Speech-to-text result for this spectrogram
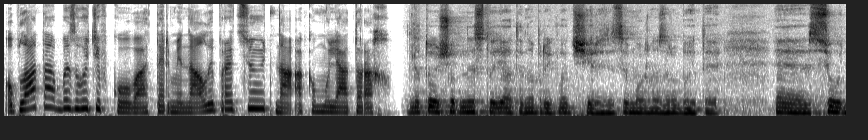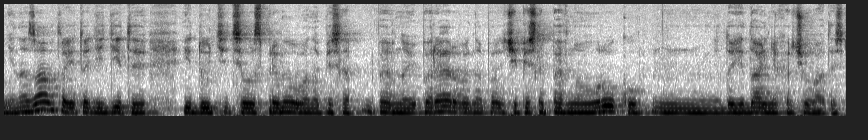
Оплата безготівкова. Термінали працюють на акумуляторах. Для того, щоб не стояти, наприклад, в черзі, це можна зробити сьогодні на завтра, і тоді діти йдуть цілеспрямовано після певної перерви чи після певного уроку до їдальні харчуватись.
